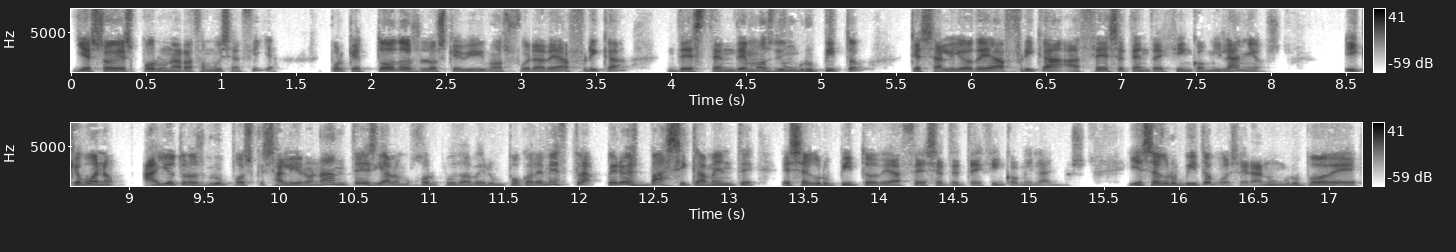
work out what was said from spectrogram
y eso es por una razón muy sencilla, porque todos los que vivimos fuera de África descendemos de un grupito que salió de África hace 75.000 años. Y que bueno, hay otros grupos que salieron antes y a lo mejor pudo haber un poco de mezcla, pero es básicamente ese grupito de hace 75.000 años. Y ese grupito, pues eran un grupo de,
